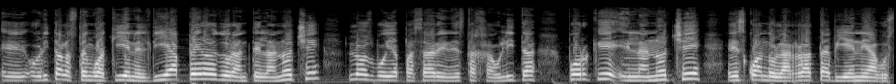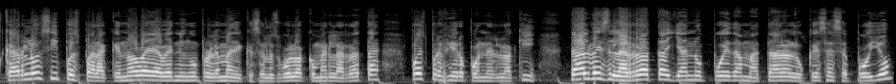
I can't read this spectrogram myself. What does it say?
eh, ahorita los tengo aquí en el día, pero durante la noche los voy a pasar en esta jaulita porque en la noche es cuando la rata viene a buscarlos y pues para que no vaya a haber ningún problema de que se los vuelva a comer la rata, pues prefiero ponerlo aquí. Tal vez la rata ya no pueda matar a lo que es ese pollo,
